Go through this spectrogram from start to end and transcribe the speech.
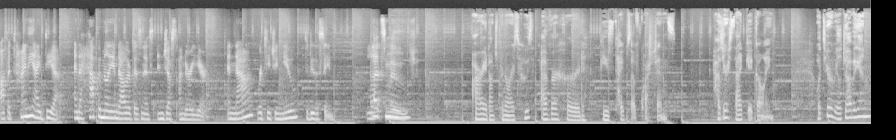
off a tiny idea and a half a million dollar business in just under a year. And now we're teaching you to do the same. Let's, Let's move. All right, entrepreneurs, who's ever heard these types of questions? How's your side gig going? What's your real job again?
